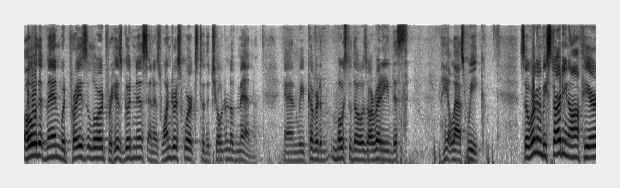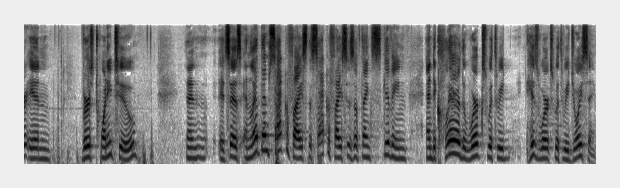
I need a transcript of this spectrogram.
Oh, that men would praise the Lord for his goodness and his wondrous works to the children of men. And we've covered most of those already this last week. So we're going to be starting off here in verse 22. And it says, And let them sacrifice the sacrifices of thanksgiving and declare the works with re- his works with rejoicing.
